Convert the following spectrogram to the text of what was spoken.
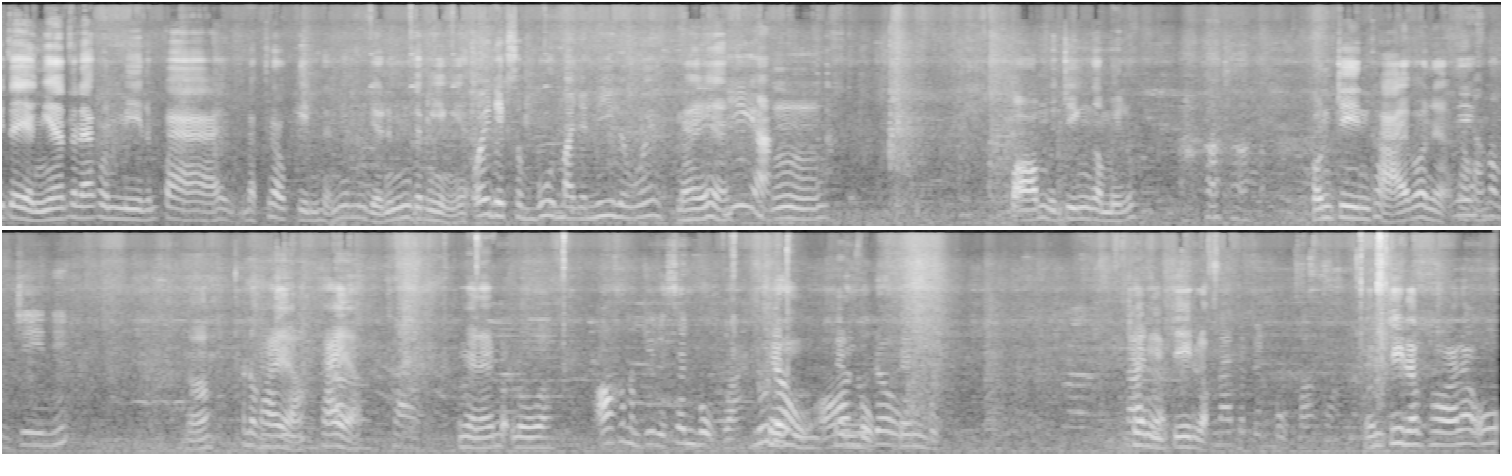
มีแต่อย่างเงี้ยแต่แรกมันมีน้ำปลาแบบที่เรากินแต่นี่มันเดี๋ยวนี้มันจะมีอย่างเงี้ยโอ้ยเด็กสมบูรณ์มายันนี่เลยเว้ยไหนอะนี่อะอืมปลอมหรือจริงก็ไม่รู้ คนจีนขายป่ะเนี่ยนี่ขนมจีนนี่เนาะขนมใช่จีนเหรอใช่เหรอใช่ทำไมไหนบอกรู้อะ อ๋อขนมจีนหรือเส้นบุกวะนูเส้โดนอ๋อเส้นนูบุกโดเส้นบุกน่าเส้นขนจะมจีนหรอก น่าจะเป็นบุกมากกว่าขนมจีนเราพอแล้ว โอ้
